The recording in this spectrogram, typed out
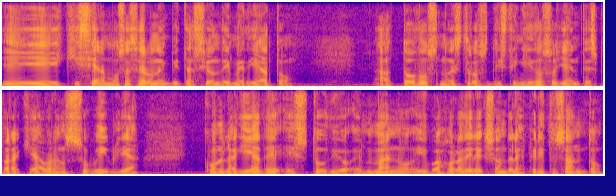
Y quisiéramos hacer una invitación de inmediato a todos nuestros distinguidos oyentes para que abran su Biblia con la guía de estudio en mano y bajo la dirección del Espíritu Santo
